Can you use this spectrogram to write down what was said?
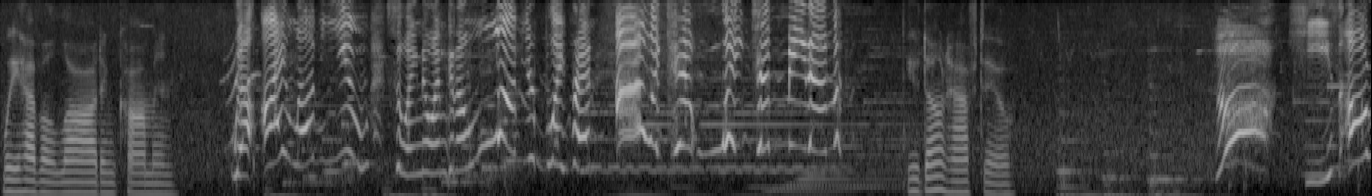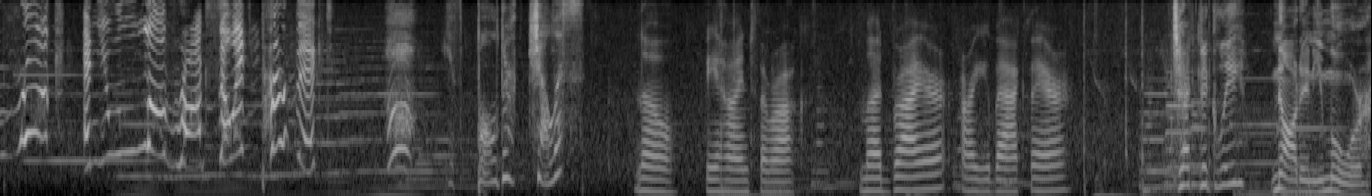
We have a lot in common. Well, I love you, so I know I'm gonna love your boyfriend! Oh, I can't wait to meet him! You don't have to. He's a rock! And you love rocks, so it's perfect! Is Boulder jealous? No, behind the rock. Mudbriar, are you back there? Technically, not anymore.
